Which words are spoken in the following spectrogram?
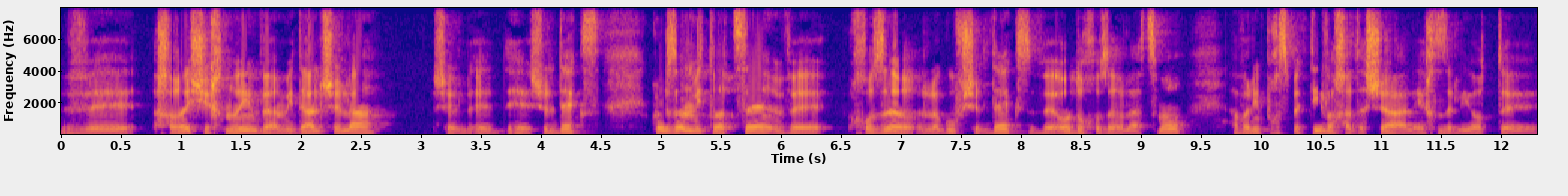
ואחרי שכנועים ועמידה על שלה, של, אה, של דקס, קרזון מתרצה חוזר לגוף של דקס ואודו חוזר לעצמו, אבל עם פרספקטיבה חדשה על איך זה להיות אה,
